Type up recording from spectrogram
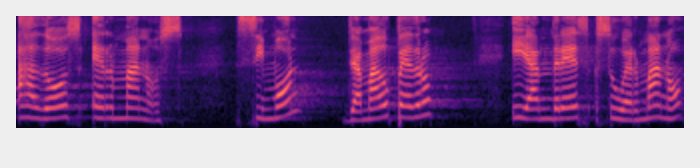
a dos hermanos, Simón, llamado Pedro, y Andrés, su hermano,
